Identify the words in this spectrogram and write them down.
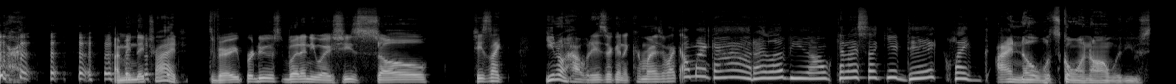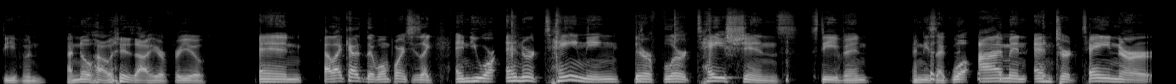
All right. I mean, they tried. It's very produced, but anyway, she's so she's like, you know how it is. They're gonna come around. They're like, oh my god, I love you. Oh, can I suck your dick? Like, I know what's going on with you, Stephen. I know how it is out here for you. And I like how at one point she's like, and you are entertaining their flirtations, Stephen. And he's like, well, I'm an entertainer.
